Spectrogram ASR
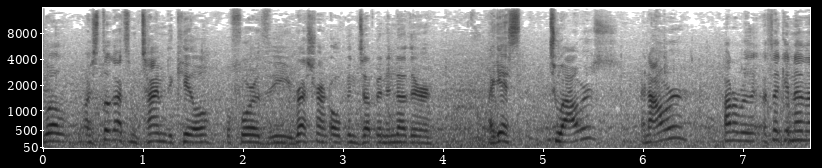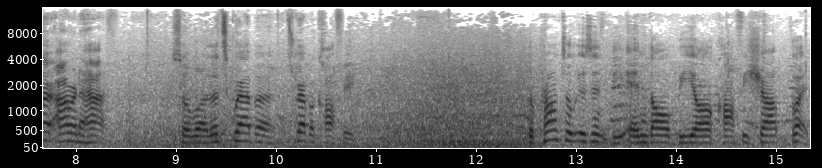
Well, I still got some time to kill before the restaurant opens up in another, I guess, two hours, an hour. I don't really. It's like another hour and a half. So uh, let's grab a let's grab a coffee. The Pronto isn't the end-all, be-all coffee shop, but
